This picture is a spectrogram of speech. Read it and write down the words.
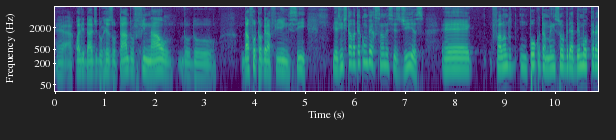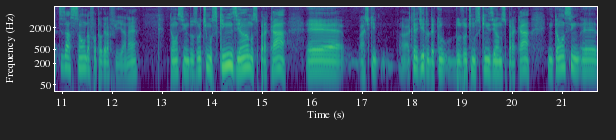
é, a qualidade do resultado final do, do, da fotografia em si. E a gente estava até conversando esses dias, é, falando um pouco também sobre a democratização da fotografia, né? Então, assim, dos últimos 15 anos para cá, é, acho que, acredito, daqui dos últimos 15 anos para cá, então, assim, é,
